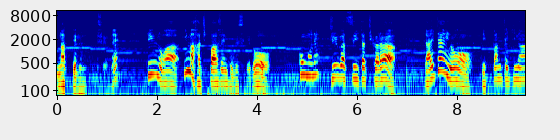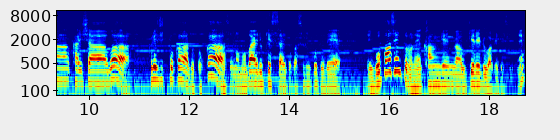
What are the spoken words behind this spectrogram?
なってるんですよね。っていうのは、今8%ですけど、今後ね、10月1日から、大体の一般的な会社は、クレジットカードとか、そのモバイル決済とかすることで、5%のね、還元が受けれるわけですよね。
